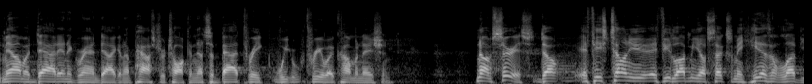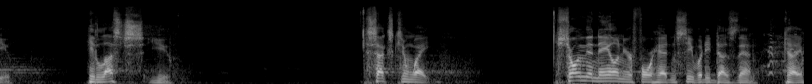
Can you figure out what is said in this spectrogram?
Now I'm a dad and a granddad and a pastor talking. That's a bad three, three-way combination. No, I'm serious. Don't, if he's telling you, if you love me, you'll have sex with me, he doesn't love you. He lusts you. Sex can wait. Show him the nail in your forehead and see what he does then, okay?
